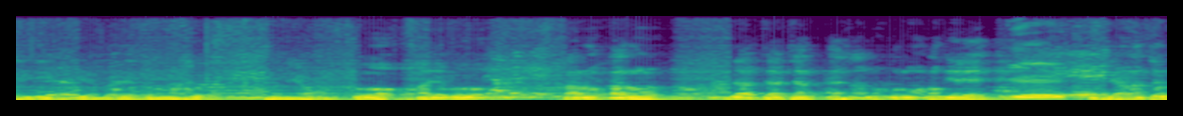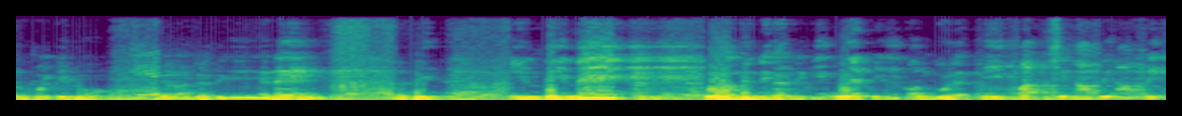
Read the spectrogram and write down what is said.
ini dia bayar termasuk senior. Bu, ayo bu. Karo karo jajan es anu ngrungokno nggih. Nggih. Dia lanjut Bu iki Bu. Dia lanjut iki ngene. Jadi intine kula jenengan iki urip iki kon golek tipak sing apik-apik.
